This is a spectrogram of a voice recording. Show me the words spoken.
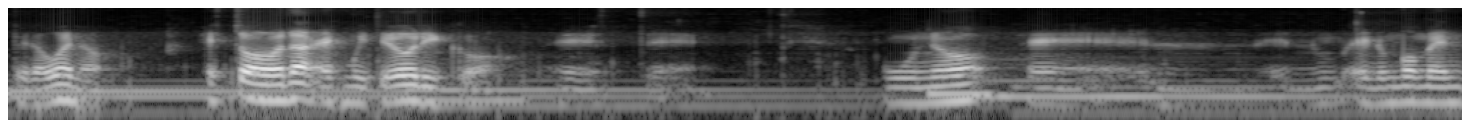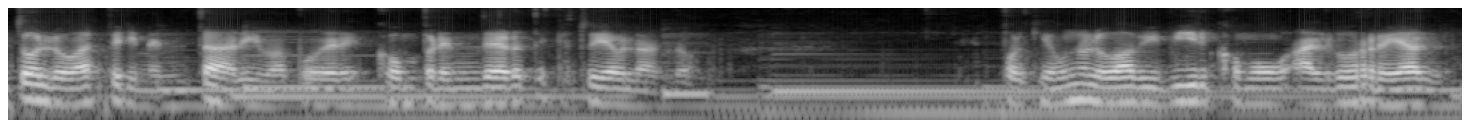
Pero bueno, esto ahora es muy teórico. Este, uno eh, en un momento lo va a experimentar y va a poder comprender de qué estoy hablando. Porque uno lo va a vivir como algo real.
